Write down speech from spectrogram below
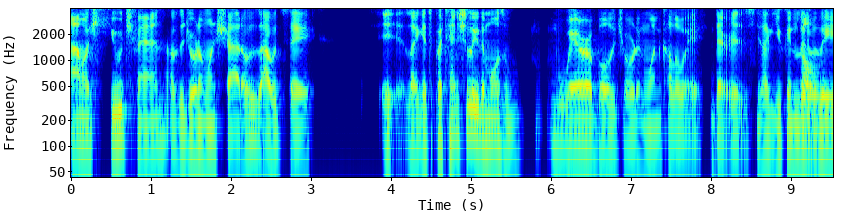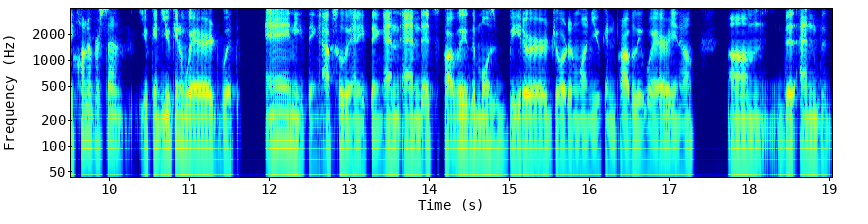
I'm a huge fan of the Jordan 1 Shadows. I would say it, like it's potentially the most wearable Jordan 1 colorway there is. Like you can literally oh, 100%. You can you can wear it with anything, absolutely anything. And and it's probably the most beater Jordan 1 you can probably wear, you know um the and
